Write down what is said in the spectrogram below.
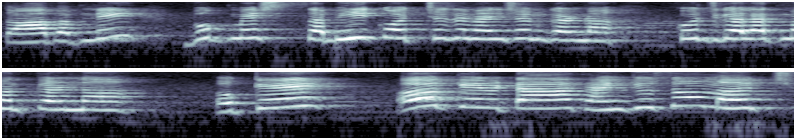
तो आप अपनी बुक में सभी को अच्छे से मेंशन करना, कुछ गलत मत करना ओके ओके बेटा थैंक यू सो मच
